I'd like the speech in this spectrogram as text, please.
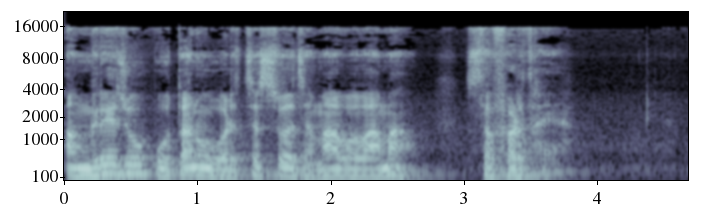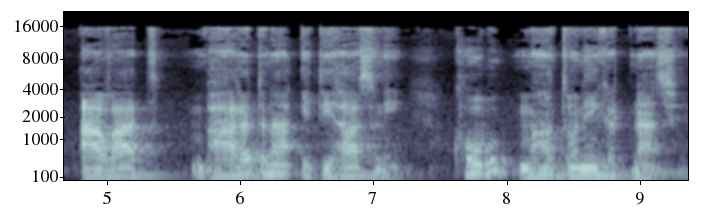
અંગ્રેજો પોતાનું વર્ચસ્વ જમાવવામાં સફળ થયા. આ વાત ભારતના ઇતિહાસની ખૂબ મહત્ત્વની ઘટના છે.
